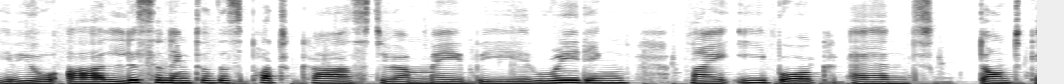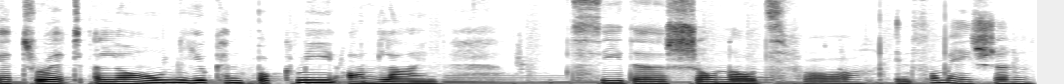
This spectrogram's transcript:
you are listening to this podcast, you are maybe reading my ebook and don't get rid alone, you can book me online see the show notes for information.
